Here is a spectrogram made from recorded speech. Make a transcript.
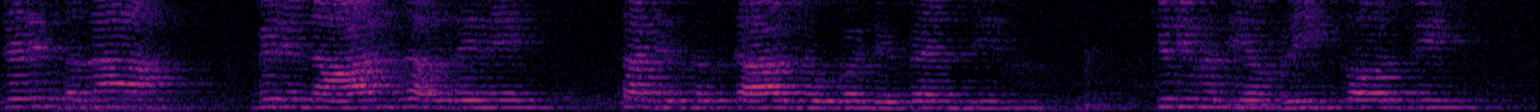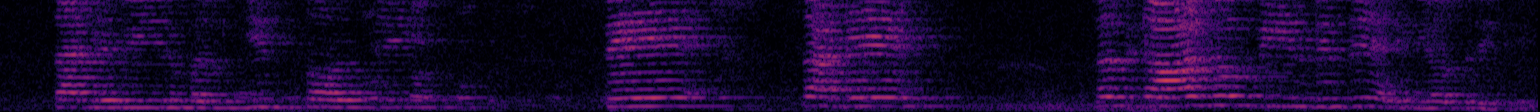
ਜਿਹੜੇ ਸਦਾ ਮੇਰੇ ਨਾਲ ਚੱਲਦੇ ਨੇ, ਸਾਡੇ ਸਤਿਕਾਰਯੋਗ ਵੱਡੇ ਭੈਣ ਜੀ, ਸ਼੍ਰੀਮਤੀ ਅਮਰੀਕ ਕੌਰ ਜੀ, ਸਾਡੇ ਵੀਰ ਮਲਕੀਤ ਸੋਲ ਜੀ ਤੇ ਸਾਡੇ ਸਤਿਕਾਰਯੋਗ ਵੀਰ ਵਿਜੇ ਅਗਨਿਹੋਤਰੀ ਜੀ।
